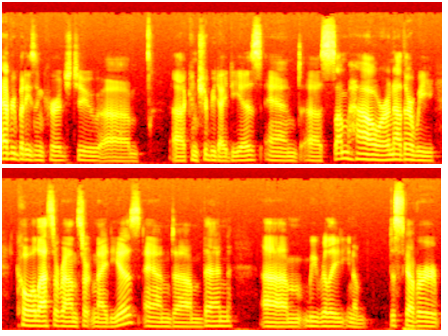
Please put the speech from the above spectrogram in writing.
Everybody's encouraged to um, uh, contribute ideas, and uh, somehow or another we coalesce around certain ideas, and um, then um, we really, you know, discover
